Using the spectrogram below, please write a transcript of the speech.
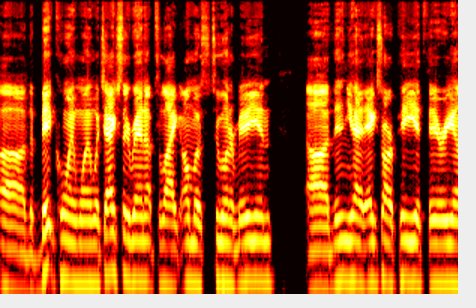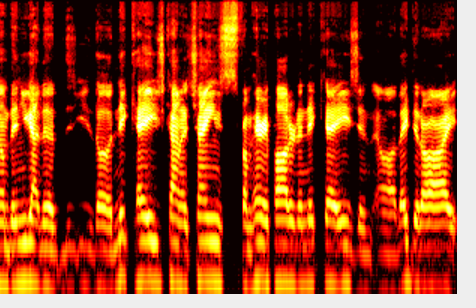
uh, the Bitcoin one, which actually ran up to like almost 200 million. Uh, then you had XRP, Ethereum. Then you got the the, the Nick Cage kind of changed from Harry Potter to Nick Cage, and uh, they did all right.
